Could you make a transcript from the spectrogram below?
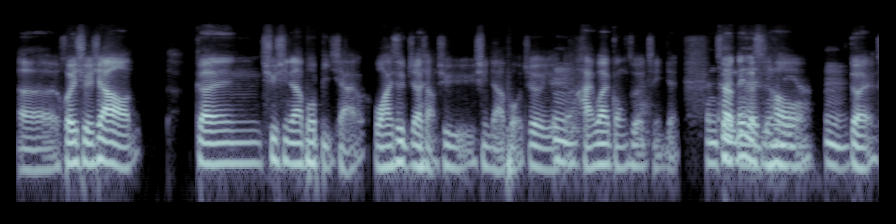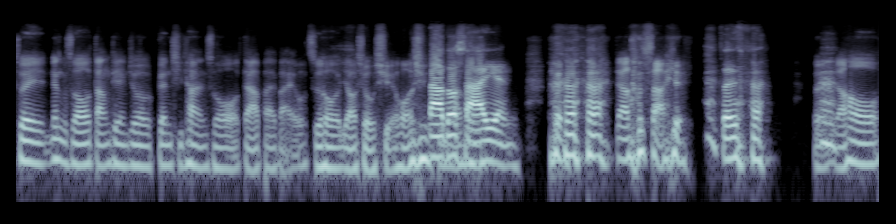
呃，回学校。跟去新加坡比起来，我还是比较想去新加坡，就有海外工作的经验。所以那个时候，嗯，对，所以那个时候当天就跟其他人说，大家拜拜，我之后要休学，我要去。大家都傻眼，大家都傻眼，真的。对，然后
